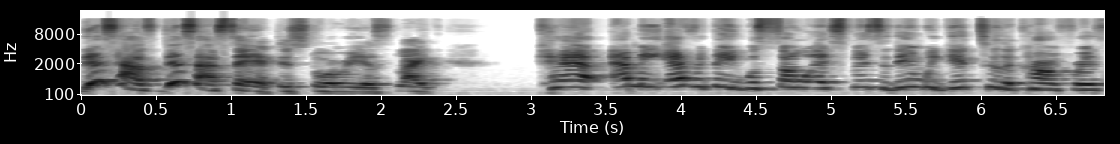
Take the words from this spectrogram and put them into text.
this house, this how sad this story is. Like, cab, I mean, everything was so expensive. Then we get to the conference,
